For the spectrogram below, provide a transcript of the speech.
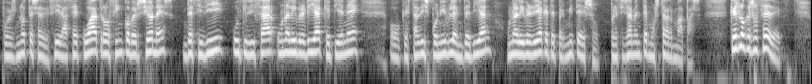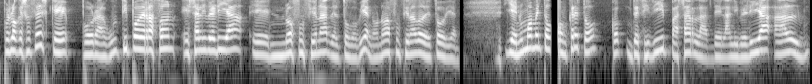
pues no te sé decir, hace cuatro o cinco versiones decidí utilizar una librería que tiene o que está disponible en Debian, una librería que te permite eso, precisamente mostrar mapas. ¿Qué es lo que sucede? Pues lo que sucede es que por algún tipo de razón esa librería eh, no funciona del todo bien o no ha funcionado del todo bien. Y en un momento concreto decidí pasarla de la librería al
